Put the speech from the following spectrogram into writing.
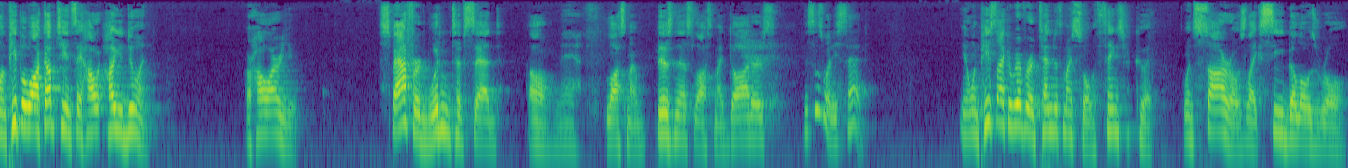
when people walk up to you and say, how, how you doing? Or how are you? Spafford wouldn't have said, oh man, lost my business, lost my daughters. This is what he said. You know, when peace like a river attendeth my soul, when things are good, when sorrows like sea billows roll.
